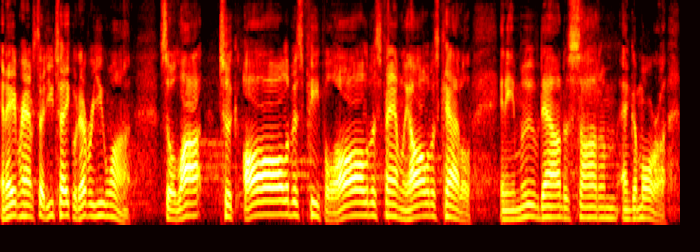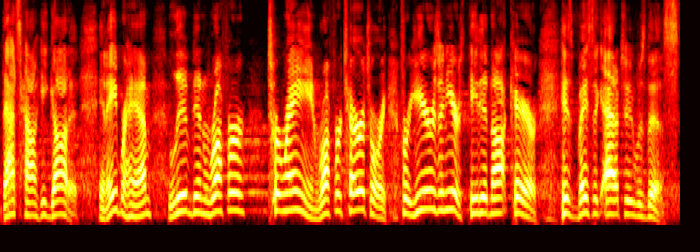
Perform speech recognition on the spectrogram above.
And Abraham said, You take whatever you want. So Lot took all of his people, all of his family, all of his cattle, and he moved down to Sodom and Gomorrah. That's how he got it. And Abraham lived in rougher terrain, rougher territory for years and years. He did not care. His basic attitude was this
